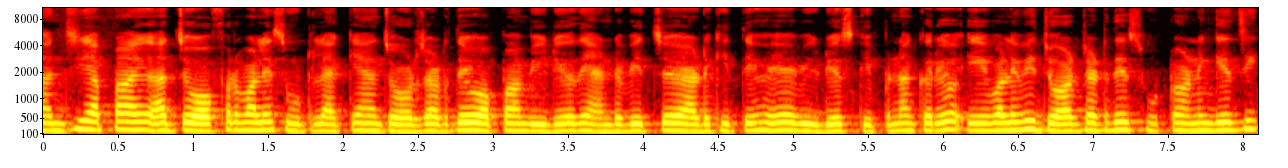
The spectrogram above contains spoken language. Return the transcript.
ਹਾਂਜੀ, ਆਪਾਂ ਅੱਜ ਆਫਰ ਵਾਲੇ ਸੂਟ ਲੈ ਕੇ ਆਏ ਜਾਰਜਟ ਦੇ। ਉਹ ਆਪਾਂ ਵੀਡੀਓ ਦੇ ਐਂਡ ਵਿੱਚ ਐਡ ਕੀਤੇ ਹੋਏ ਆ। ਵੀਡੀਓ ਸਕਿਪ ਨਾ ਕਰਿਓ। ਇਹ ਵਾਲੇ ਵੀ ਜਾਰਜਟ ਦੇ ਸੂਟ ਆਉਣਗੇ ਜੀ।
